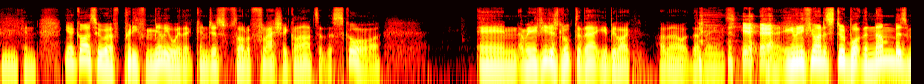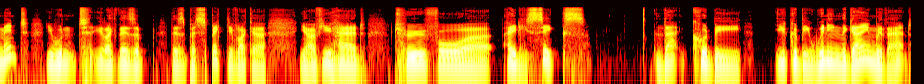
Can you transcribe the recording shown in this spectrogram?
and you can, you know, guys who are pretty familiar with it can just sort of flash a glance at the score. And I mean, if you just looked at that, you'd be like, I don't know what that means. Yeah. Uh, even if you understood what the numbers meant, you wouldn't. You like, there's a there's a perspective, like a, you know, if you had two for eighty six, that could be you could be winning the game with that,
